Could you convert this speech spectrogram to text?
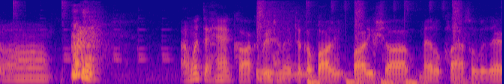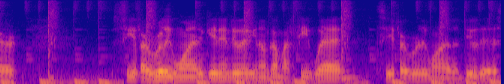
Um, I went to Hancock originally. I took a body body shop metal class over there. See if I really wanted to get into it. You know, got my feet wet and see if I really wanted to do this.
